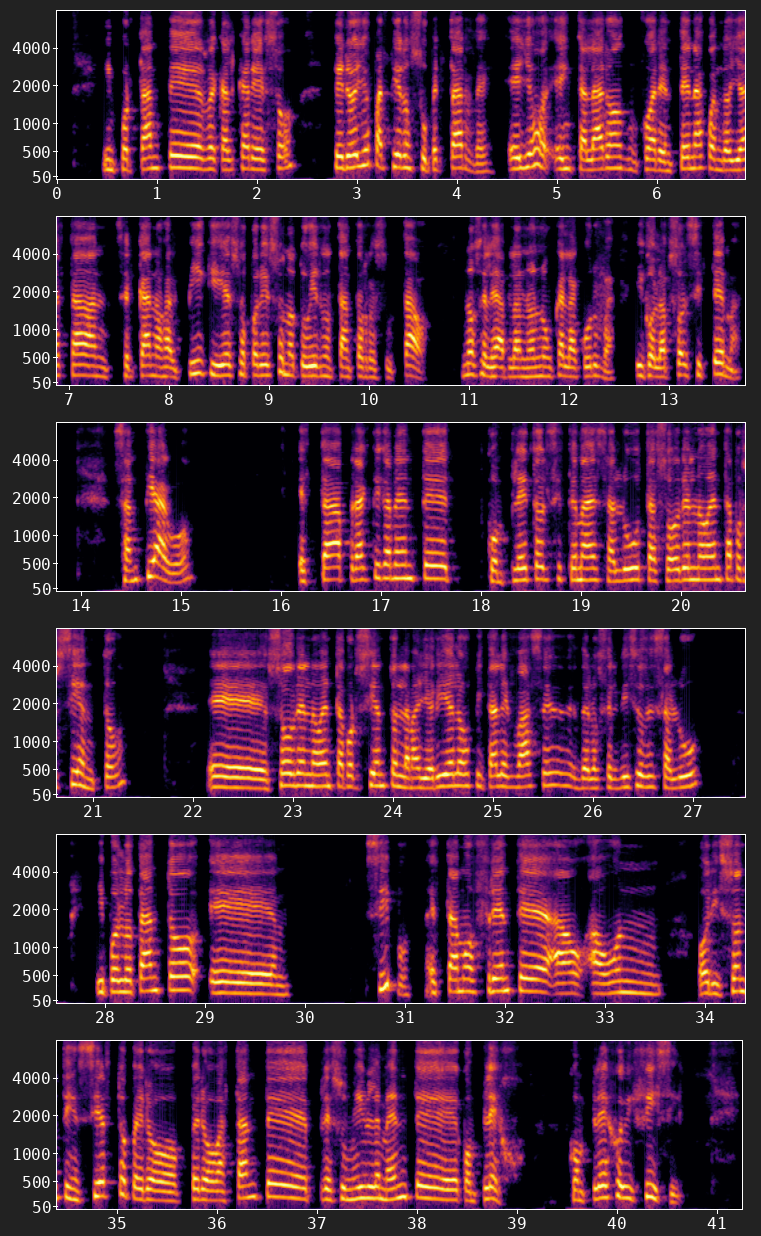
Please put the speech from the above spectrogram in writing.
Importante recalcar eso, pero ellos partieron súper tarde. Ellos instalaron cuarentena cuando ya estaban cercanos al pico y eso por eso no tuvieron tantos resultados. No se les aplanó nunca la curva y colapsó el sistema. Santiago está prácticamente completo el sistema de salud, está sobre el 90%, eh, sobre el 90% en la mayoría de los hospitales bases de los servicios de salud y por lo tanto eh, sí, pues, estamos frente a, un horizonte incierto, pero, pero bastante presumiblemente complejo, complejo y difícil.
